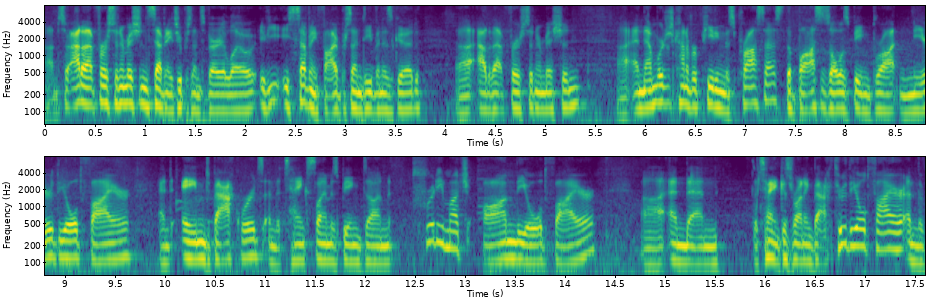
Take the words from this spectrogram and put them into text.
Um, so out of that first intermission, 72% is very low. If you, 75% even is good uh, out of that first intermission. Uh, and then we're just kind of repeating this process. The boss is always being brought near the old fire and aimed backwards, and the tank slam is being done pretty much on the old fire. Uh, and then the tank is running back through the old fire, and the,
